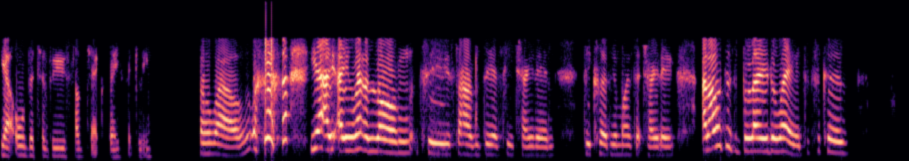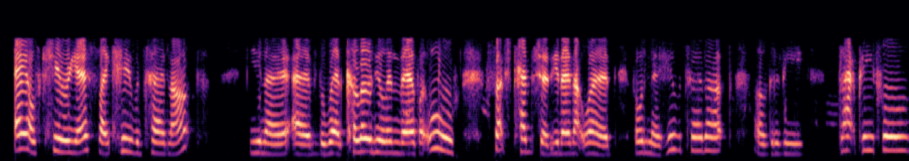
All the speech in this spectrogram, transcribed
yeah, all the taboo subjects basically. Oh wow! yeah, I, I went along to Sam's DMT training, decolonial mindset training, and I was just blown away just because a I was curious, like who would turn up. You know, um, the word colonial in there, but oh, such tension. You know that word. So I want to know who would turn up. Oh, going to be black people,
